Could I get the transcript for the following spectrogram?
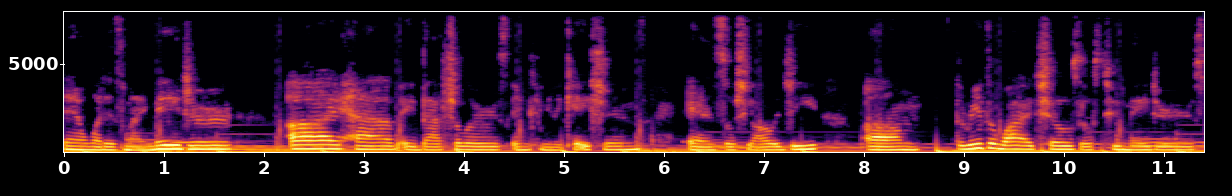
and what is my major? I have a bachelor's in communications and sociology. Um, the reason why I chose those two majors,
